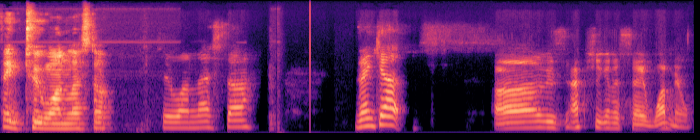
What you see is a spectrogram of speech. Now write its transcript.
think 2 1 Leicester. 2 1 Leicester. Venkat, I was actually going to say 1 0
